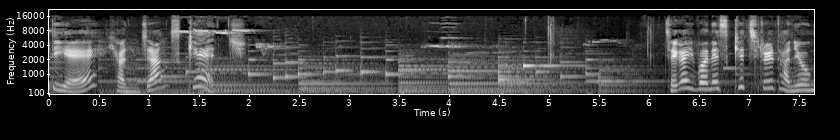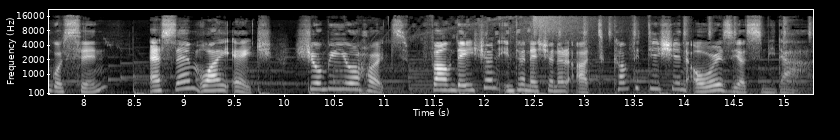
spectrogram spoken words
미술디의 현장 스케치. 제가 이번에 스케치를 다녀온 곳은 SMYH Show Me Your Heart Foundation International Art Competition Awards였습니다.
